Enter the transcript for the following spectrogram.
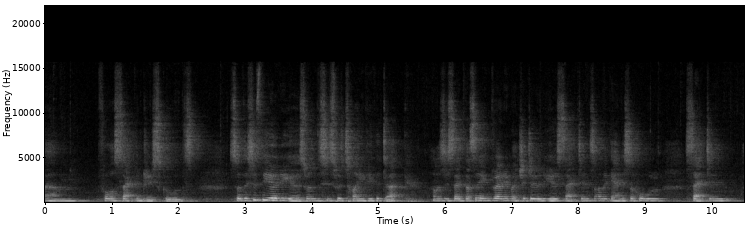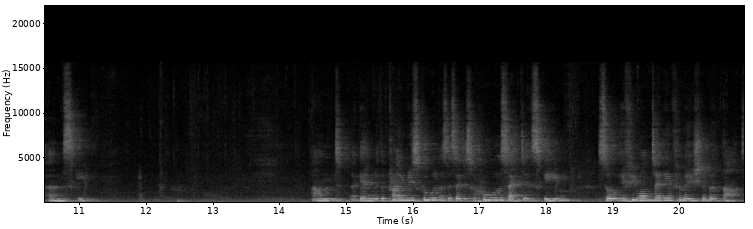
um, for secondary schools. So this is the early years one, this is with Tivy the Duck. And as I said, that's aimed very much at early years settings, and again, it's a whole setting um, scheme. And again, with the primary school, as I said, it's a whole setting scheme. So if you want any information about that,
